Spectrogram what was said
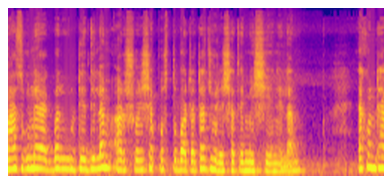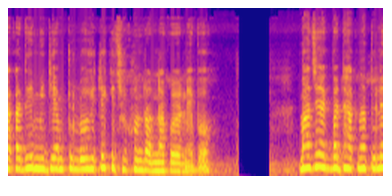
মাছগুলো একবার উল্টে দিলাম আর সরিষা, পোস্ত, বাটাটা ঝোলের সাথে মিশিয়ে নিলাম। এখন ঢাকা দিয়ে মিডিয়াম টু লো হিটে কিছুক্ষণ রান্না করে নেব। মাঝে একবার ঢাকনা তুলে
